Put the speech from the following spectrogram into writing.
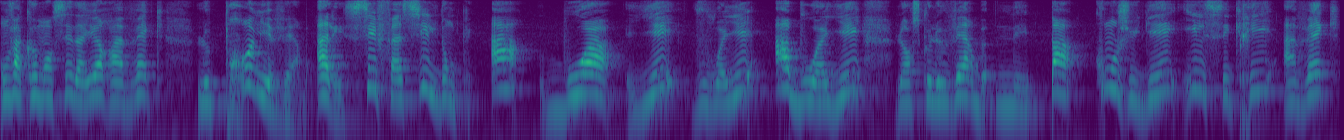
On va commencer d'ailleurs avec le premier verbe. Allez, c'est facile. Donc, aboyer, vous voyez, aboyer, lorsque le verbe n'est pas conjugué, il s'écrit avec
